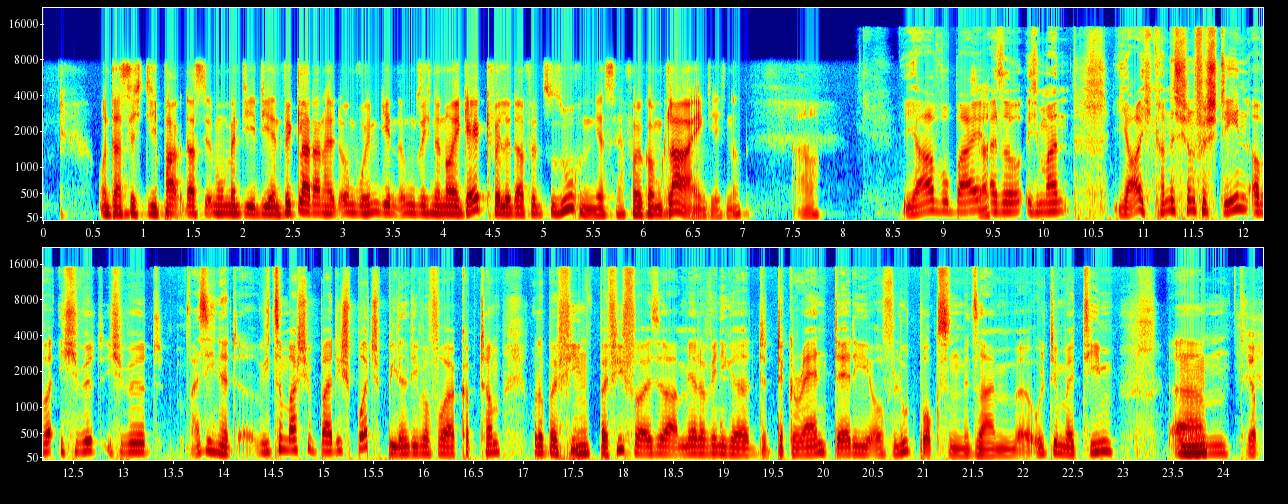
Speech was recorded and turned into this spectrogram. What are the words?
Und dass sich die, dass im Moment die, die Entwickler dann halt irgendwo hingehen, um sich eine neue Geldquelle dafür zu suchen, ja, ist ja vollkommen klar eigentlich, ne? Ja. Ja, wobei, also ich meine, ja, ich kann das schon verstehen, aber ich würde, ich würde, weiß ich nicht, wie zum Beispiel bei den Sportspielen, die wir vorher gehabt haben, oder bei, Fi Mhm. bei FIFA ist ja mehr oder weniger der Granddaddy of Lootboxen mit seinem äh, Ultimate Team. Ähm, Ja.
